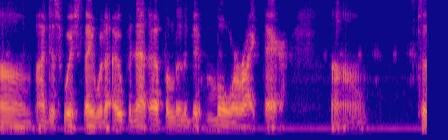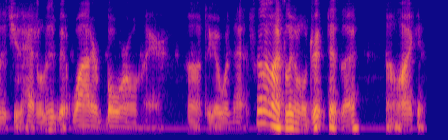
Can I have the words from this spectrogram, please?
Um, I just wish they would have opened that up a little bit more right there um, so that you'd had a little bit wider bore on there uh, to go with that. It's really nice looking little drip tip though. I like it.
